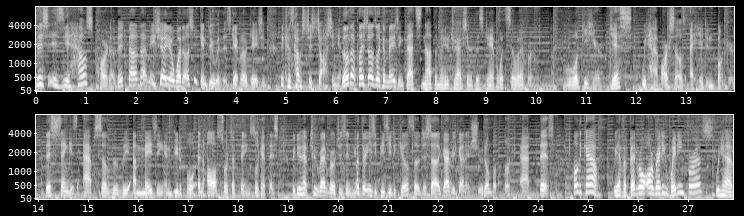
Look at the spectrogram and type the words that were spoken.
this is the house part of it. But let me show you what else you can do with this camp location because I was just joshing you. Though that place does look amazing, that's not the main attraction of this camp whatsoever looky here. Yes, we have ourselves a hidden bunker. This thing is absolutely amazing and beautiful and all sorts of things. Look at this. We do have two red roaches in here, but they're easy peasy to kill, so just uh, grab your gun and shoot them. But look at this. Holy cow. We have a bedroll already waiting for us. We have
